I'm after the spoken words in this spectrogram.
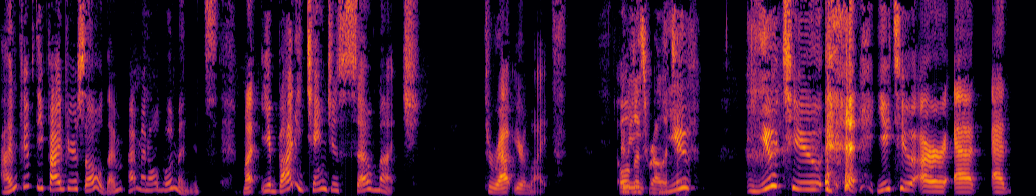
I'm 55 years old. I'm I'm an old woman. It's my your body changes so much throughout your life. Oldest I mean, relative. You, you two, you two are at at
